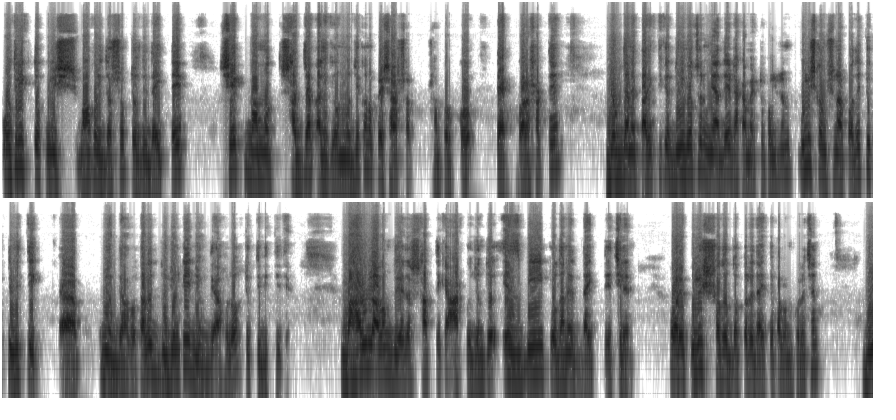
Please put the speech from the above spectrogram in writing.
অতিরিক্ত পুলিশ মহাপরিদর্শক চলতি দায়িত্বে শেখ মোহাম্মদ সাজ্জাদ আলীকে অন্য যে কোনো পেশা সম্পর্ক ত্যাগ করা শর্তে যোগদানের তারিখ থেকে দুই বছর মেয়াদে ঢাকা মেট্রোপলিটন পুলিশ কমিশনার পদে চুক্তিভিত্তিক নিয়োগ দেওয়া হলো। তাহলে দুজনকেই নিয়োগ দেওয়া হলো চুক্তিভিত্তিতে। বাহারুল আলম দুই হাজার সাত থেকে আট পর্যন্ত এসবি প্রধানের দায়িত্বে ছিলেন। পরে পুলিশ সদর দপ্তরে দায়িত্ব পালন করেছেন। দুই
